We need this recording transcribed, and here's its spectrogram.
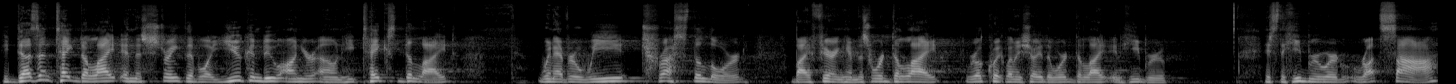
he doesn't take delight in the strength of what you can do on your own. He takes delight whenever we trust the Lord by fearing Him. This word delight, real quick, let me show you the word delight in Hebrew. It's the Hebrew word ratzah,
